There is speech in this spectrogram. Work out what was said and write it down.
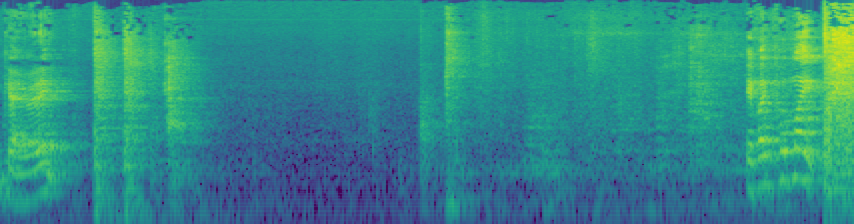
Okay, ready? If I put my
